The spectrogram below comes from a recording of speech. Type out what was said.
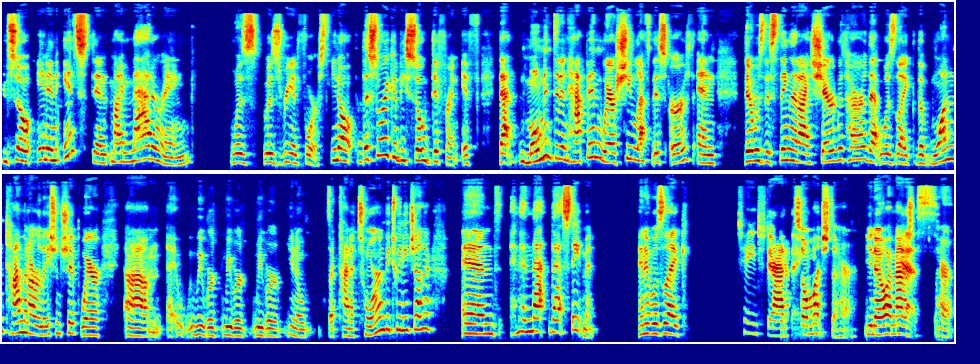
And so, in an instant, my mattering was was reinforced. You know, the story could be so different if that moment didn't happen where she left this earth and there was this thing that I shared with her that was like the one time in our relationship where um, we were we were we were you know like kind of torn between each other. And and then that that statement. And it was like changed everything. so much to her you know? I mattered yes. to her.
